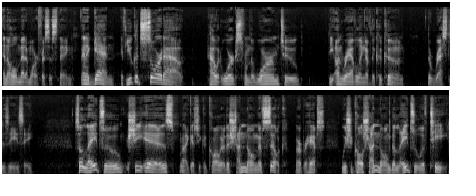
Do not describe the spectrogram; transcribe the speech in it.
and the whole metamorphosis thing. And again, if you could sort out how it works from the worm to the unraveling of the cocoon, the rest is easy. So Lei Tzu, she is, well, I guess you could call her the Shennong of silk, or perhaps we should call Shennong the Lei Tzu of tea.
